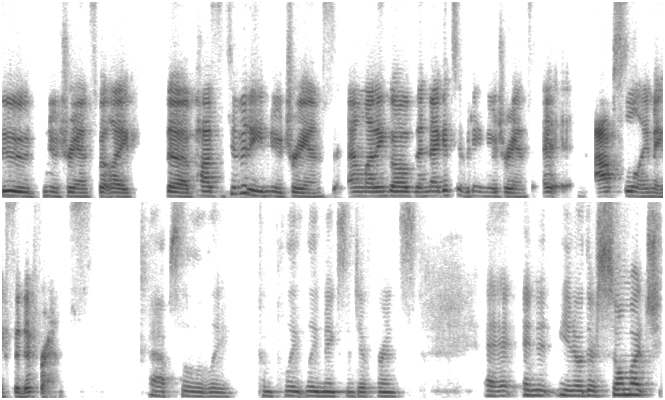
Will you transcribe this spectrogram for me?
food nutrients, but like." the positivity nutrients and letting go of the negativity nutrients it absolutely makes a difference absolutely completely makes a difference. And, and it, you know there's so much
